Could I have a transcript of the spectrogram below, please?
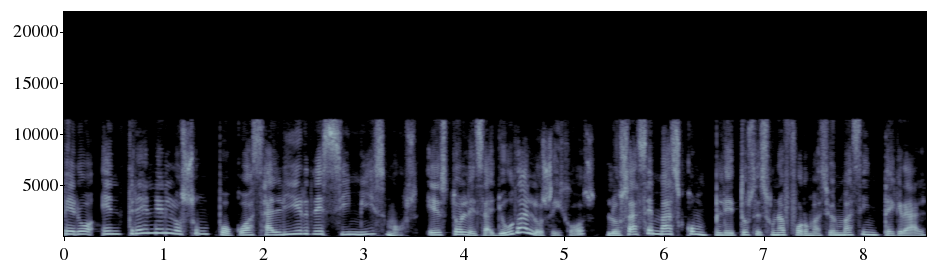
pero entrénenlos un poco a salir de sí mismos. Esto les ayuda a los hijos, los hace más completos, es una formación más integral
